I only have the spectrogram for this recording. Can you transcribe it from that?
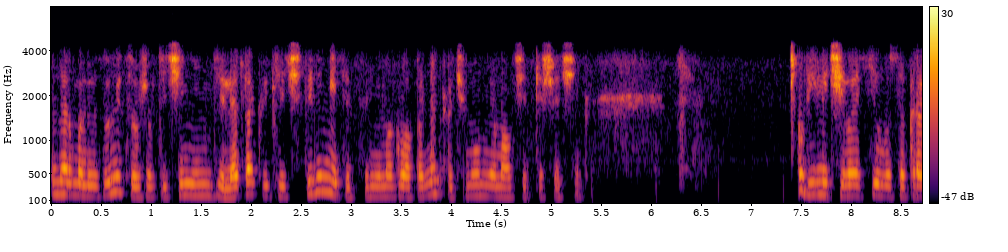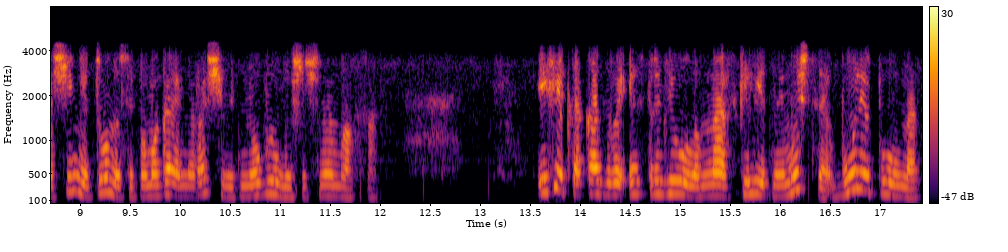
нормализуется уже в течение недели. А так ведь я 4 месяца не могла понять, почему у меня молчит кишечник увеличивая силу сокращения, тонус и помогая наращивать новую мышечную массу. Эффект, оказывая эстрадиолом на скелетные мышцы, более полно.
